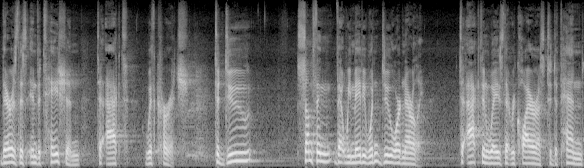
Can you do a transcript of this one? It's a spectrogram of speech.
there is this invitation to act with courage, to do something that we maybe wouldn't do ordinarily, to act in ways that require us to depend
